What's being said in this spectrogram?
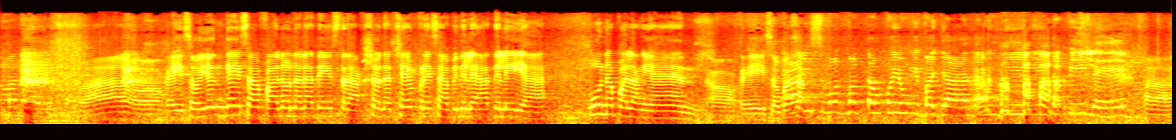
manalo siya. Wow, okay. So yun guys, ha, follow na natin yung instruction. At syempre, sabi nila Ate Leia, una pa lang yan. Okay, so basta... Guys, huwag magtampo yung iba dyan na hindi napili. Ah,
